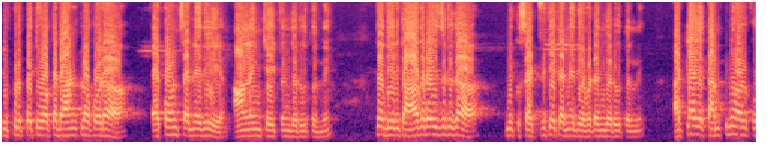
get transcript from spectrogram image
ఇప్పుడు ప్రతి ఒక్క దాంట్లో కూడా అకౌంట్స్ అనేది ఆన్లైన్ చేయటం జరుగుతుంది. సో దీనికి ఆథరైజ్డ్గా మీకు సర్టిఫికేట్ అనేది ఇవ్వడం జరుగుతుంది. అట్లాగే కంపెనీ వాళ్ళకు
